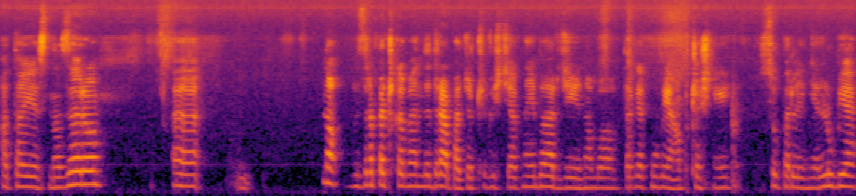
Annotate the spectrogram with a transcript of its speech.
a ta jest na zero. E, No, z drapeczka będę drapać oczywiście jak najbardziej, no bo tak jak mówiłam wcześniej, super linię lubię.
